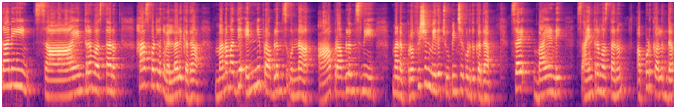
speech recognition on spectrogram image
కానీ సాయంత్రం వస్తాను. హాస్పిటల్కి వెళ్ళాలి కదా. మన మధ్య ఎన్ని ప్రాబ్లమ్స్ ఉన్నా ఆ ప్రాబ్లమ్స్ని మన ప్రొఫెషన్ మీద చూపించకూడదు కదా. సరే బాయ్ అండి. సాయంత్రం వస్తాను. అప్పుడు కలుద్దాం.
